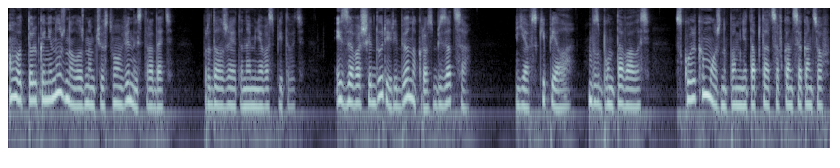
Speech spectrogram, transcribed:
Вот только не нужно ложным чувством вины страдать. Продолжает она меня воспитывать. Из-за вашей дури ребенок рос без отца. Я вскипела, взбунтовалась. Сколько можно по мне топтаться в конце концов?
